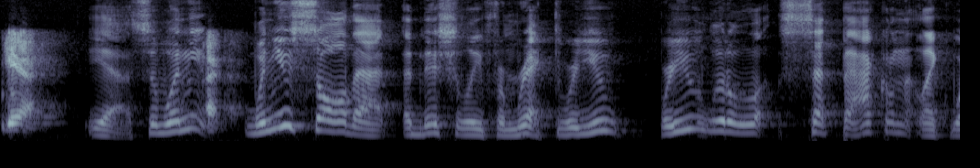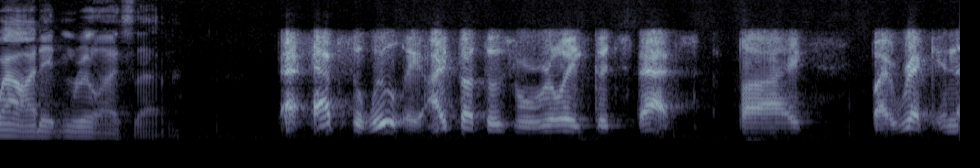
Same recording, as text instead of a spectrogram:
Yeah. Yeah. So when you when you saw that initially from Rick, were you were you a little set back on that? Like, wow, I didn't realize that. A- absolutely. I thought those were really good stats by by Rick, and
